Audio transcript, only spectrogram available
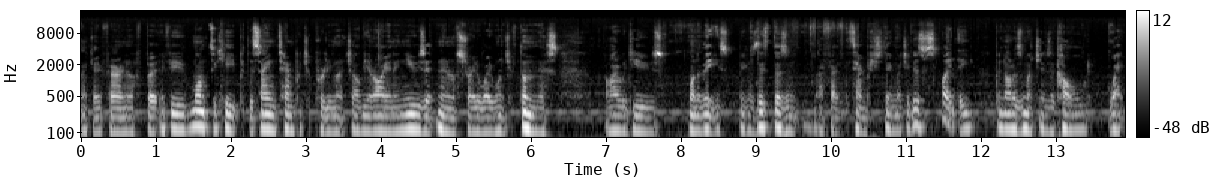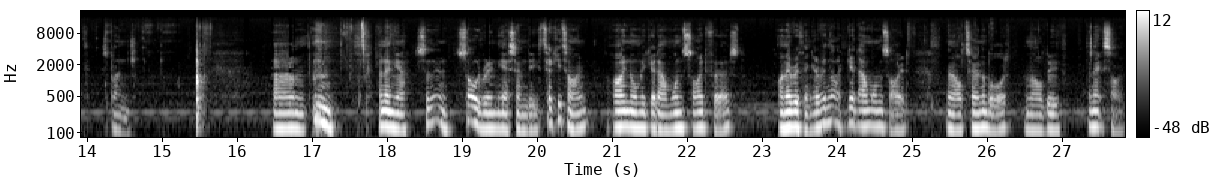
okay, fair enough. But if you want to keep the same temperature pretty much of your iron and use it enough straight away once you've done this, I would use one of these because this doesn't affect the temperature too much. It does slightly, but not as much as a cold, wet sponge. Um, and then yeah, so then soldering the SMDs. Take your time. I normally go down one side first on everything. Everything that I can get down one side, then I'll turn the board and I'll do the next side.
